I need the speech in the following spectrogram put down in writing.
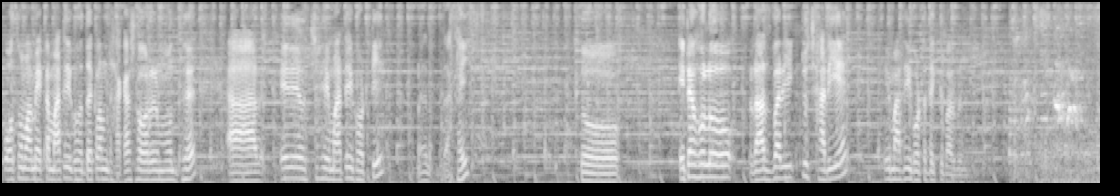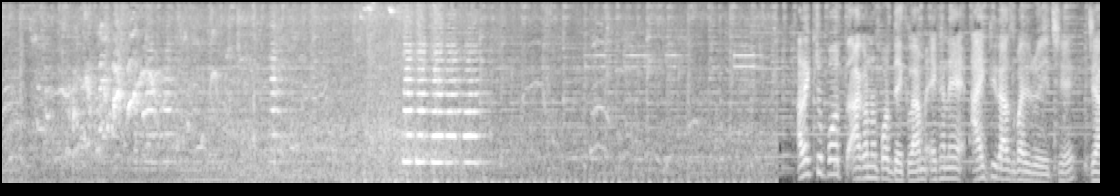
প্রথম আমি একটা মাটির ঘর দেখলাম ঢাকা শহরের মধ্যে। আর এই হচ্ছে সেই মাটির ঘরটি দেখাই। তো এটা হলো রাজবাড়ি একটু ছাড়িয়ে এই মাটির ঘরটা দেখতে পারবেন। আরেকটু পথ আগানোর পর দেখলাম, এখানে আরেকটি রাজবাড়ি রয়েছে, যা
